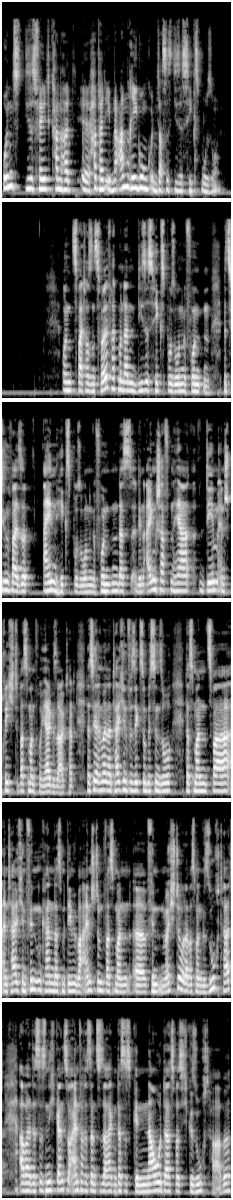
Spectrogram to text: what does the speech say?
Und dieses Feld kann halt, äh, hat halt eben eine Anregung und das ist dieses Higgs-Boson. Und 2012 hat man dann dieses Higgs-Boson gefunden, beziehungsweise ein Higgs-Boson gefunden, das den Eigenschaften her dem entspricht, was man vorhergesagt hat. Das ist ja immer in der Teilchenphysik so ein bisschen so, dass man zwar ein Teilchen finden kann, das mit dem übereinstimmt, was man äh, finden möchte oder was man gesucht hat, aber dass es nicht ganz so einfach ist, dann zu sagen, das ist genau das, was ich gesucht habe.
